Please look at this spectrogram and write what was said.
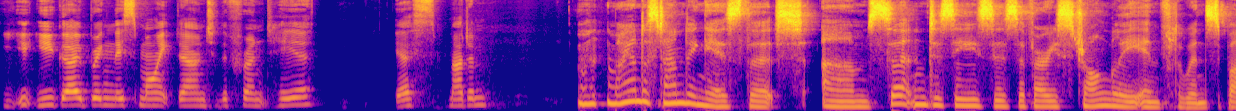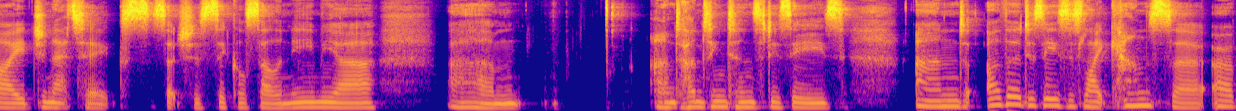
you, you go bring this mic down to the front here. Yes, madam. My understanding is that um, certain diseases are very strongly influenced by genetics, such as sickle cell anemia um, and Huntington's disease. And other diseases like cancer are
